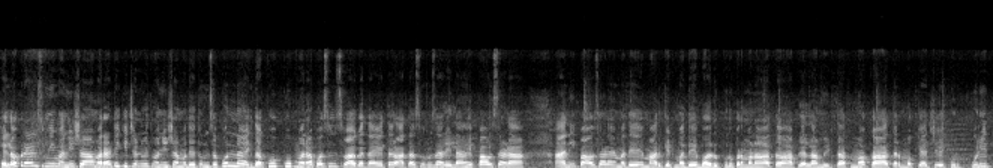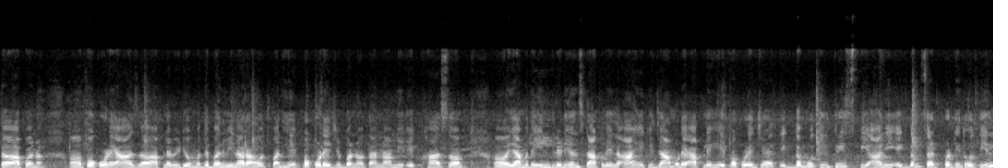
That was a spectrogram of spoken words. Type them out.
हॅलो फ्रेंड्स मी मनीषा मराठी किचन विथ मनीषामध्ये तुमचं पुन्हा एकदा खूप खूप मनापासून स्वागत आहे. तर आता सुरू झालेला आहे पावसाळा आणि पावसाळ्यामध्ये मार्केटमध्ये भरपूर प्रमाणात आपल्याला मिळतात मका. तर मक्याचे कुरकुरीत आपण पकोडे आज आपल्या व्हिडिओमध्ये बनविणार आहोत. पण हे पकोडे जे बनवताना मी एक खास यामध्ये इन्ग्रेडियंट्स टाकलेलं आहे की ज्यामुळे आपले हे पकोडे जे आहेत एकदम होतील क्रिस्पी आणि एकदम चटपटीत होतील.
